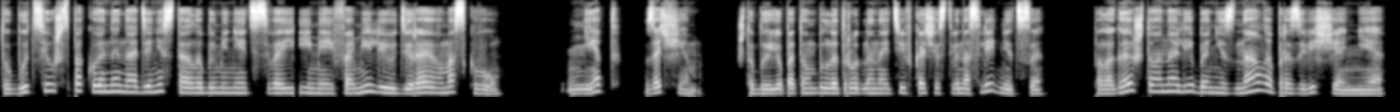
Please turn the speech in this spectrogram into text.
то будьте уж спокойны, Надя не стала бы менять свои имя и фамилию, удирая в Москву. Нет, зачем? чтобы ее потом было трудно найти в качестве наследницы, полагаю, что она либо не знала про завещание,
